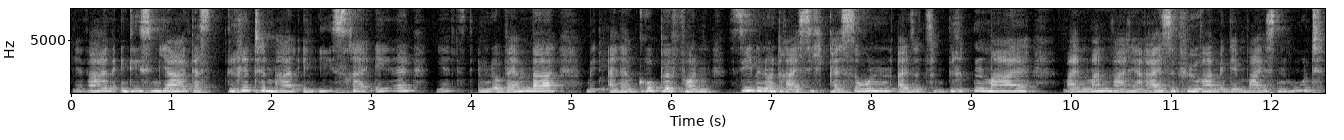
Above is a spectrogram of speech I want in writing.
wir waren in diesem Jahr das dritte Mal in Israel, jetzt im November, mit einer Gruppe von 37 Personen, also zum dritten Mal. Mein Mann war der Reiseführer mit dem weißen Hut.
